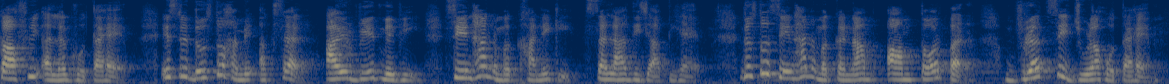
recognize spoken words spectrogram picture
काफ़ी अलग होता है। इसलिए दोस्तों, हमें अक्सर आयुर्वेद में भी सेंधा नमक खाने की सलाह दी जाती है। दोस्तों, सेंधा नमक का नाम आमतौर पर व्रत से जुड़ा होता है।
